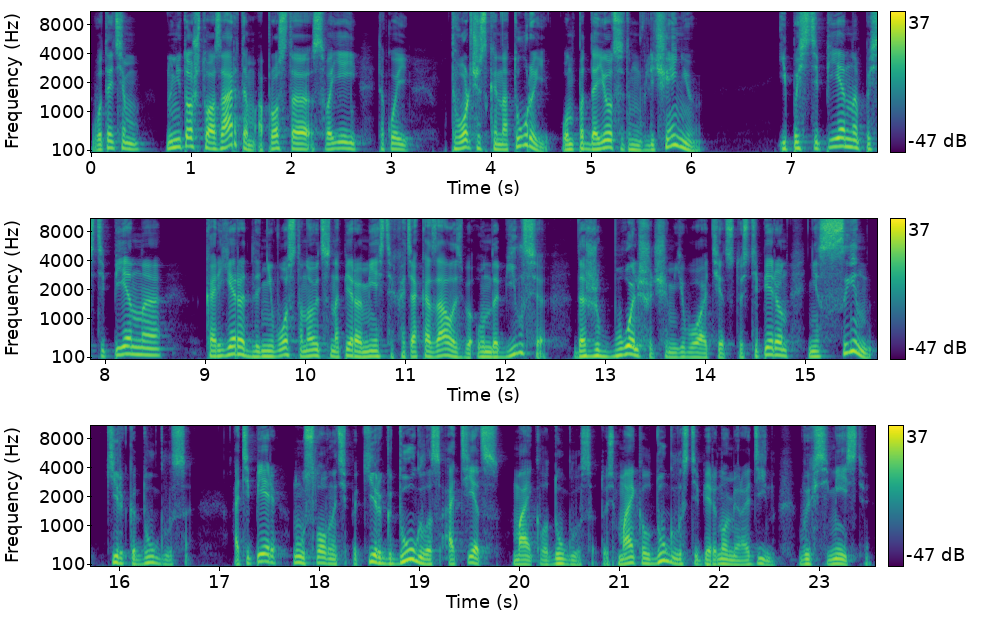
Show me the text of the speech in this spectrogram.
вот этим, ну не то что азартом, а просто своей такой творческой натурой, он поддается этому влечению, и постепенно, постепенно карьера для него становится на первом месте, хотя, казалось бы, он добился даже больше, чем его отец. То есть теперь он не сын Кирка Дугласа, а теперь, ну, условно, типа Кирк Дуглас, отец Майкла Дугласа. То есть Майкл Дуглас теперь номер один в их семействе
